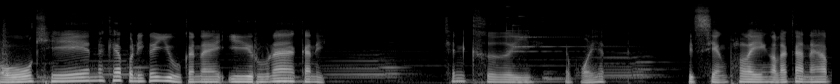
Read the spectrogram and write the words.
โอเคนะครับ วันนี้ก็อยู่กันในอีรูนากันอีก เช่นเคย เดี๋ยวผมจะปิดเสียงเพลงก่อนแล้วกันนะครับ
